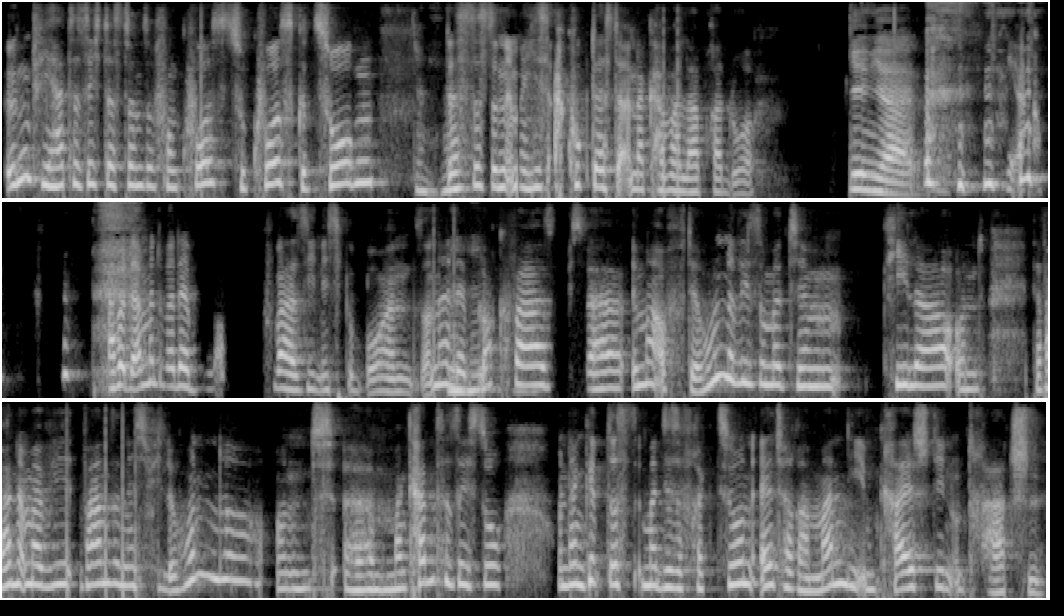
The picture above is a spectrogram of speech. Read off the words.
irgendwie hatte sich das dann so von Kurs zu Kurs gezogen, mhm. dass das dann immer hieß, ach guck, da ist der Undercover Labrador. Genial. Ja. Aber damit war der Blog quasi nicht geboren, sondern mhm. der Blog war, ich war immer auf der Hundewiese mit dem Kieler und da waren immer wie, wahnsinnig viele Hunde und äh, man kannte sich so. Und dann gibt es immer diese Fraktion älterer Mann, die im Kreis stehen und tratschen.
